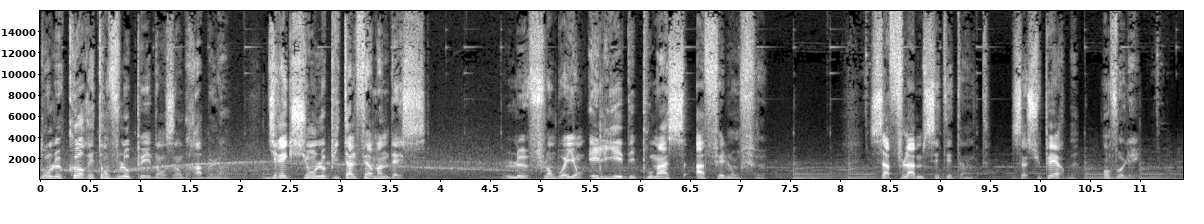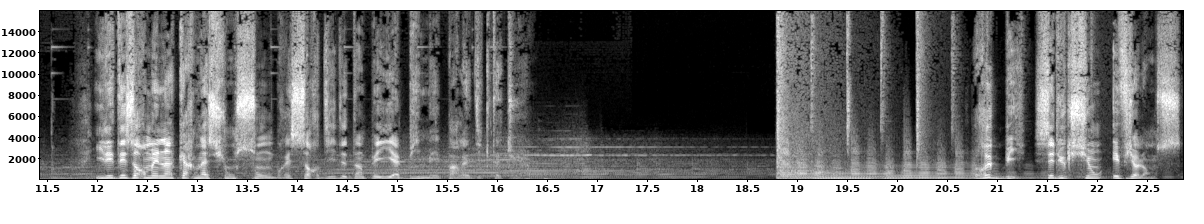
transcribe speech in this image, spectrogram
dont le corps est enveloppé dans un drap blanc. Direction l'hôpital Fernandez. Le flamboyant ailier des Pumas a fait long feu. Sa flamme s'est éteinte, sa superbe envolée. Il est désormais l'incarnation sombre et sordide d'un pays abîmé par la dictature. Rugby, séduction et violence.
